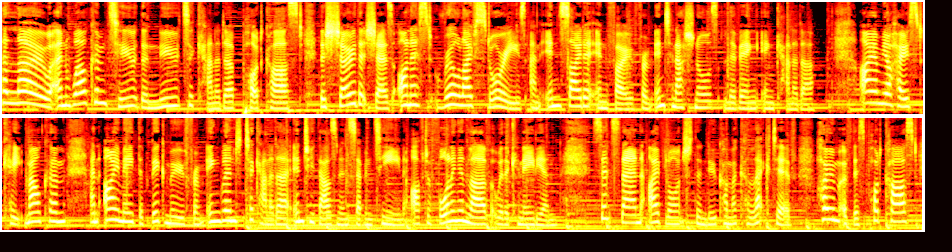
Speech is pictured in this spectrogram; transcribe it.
Hello, and welcome to the New to Canada podcast, the show that shares honest, real life stories and insider info from internationals living in Canada. I am your host, Kate Malcolm, and I made the big move from England to Canada in 2017 after falling in love with a Canadian. Since then, I've launched the Newcomer Collective, home of this podcast,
